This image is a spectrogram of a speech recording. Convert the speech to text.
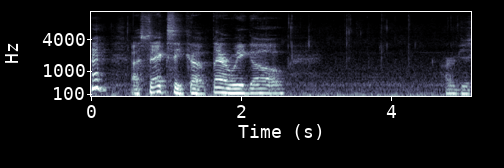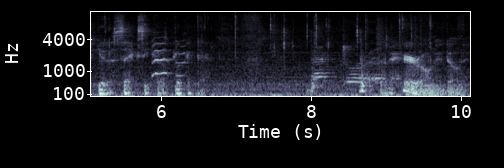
a sexy cup. There we go. Or just get a sexy cup. Look at that. Got a hair on it, don't it?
